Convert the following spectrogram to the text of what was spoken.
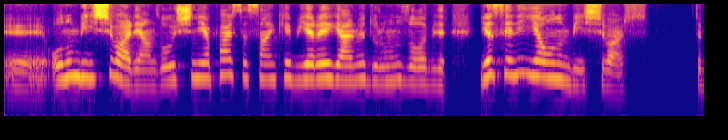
Ee, onun bir işi var yalnız. O işini yaparsa sanki bir araya gelme durumunuz olabilir. Ya senin ya onun bir işi var. İşte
